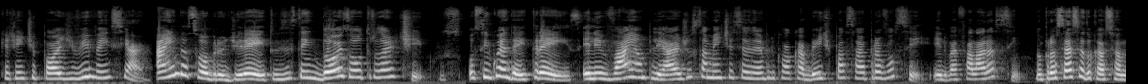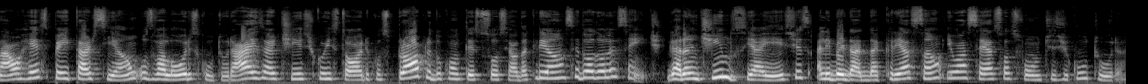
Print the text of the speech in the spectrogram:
que a gente pode vivenciar. Ainda sobre o direito, existem dois outros artigos. O 53, ele vai ampliar justamente esse exemplo que eu acabei de passar para você. Ele vai falar assim: No processo educacional, respeitar-se-ão os valores culturais, artísticos e históricos próprios do contexto social da criança e do adolescente, garantindo-se a estes a liberdade da criação e o acesso às fontes de cultura.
